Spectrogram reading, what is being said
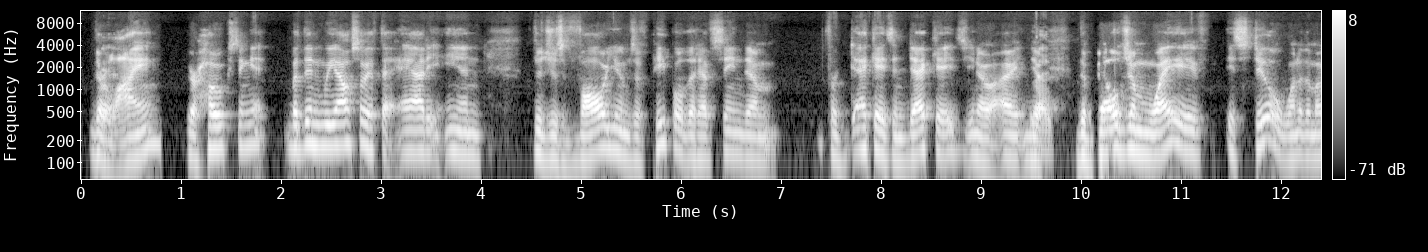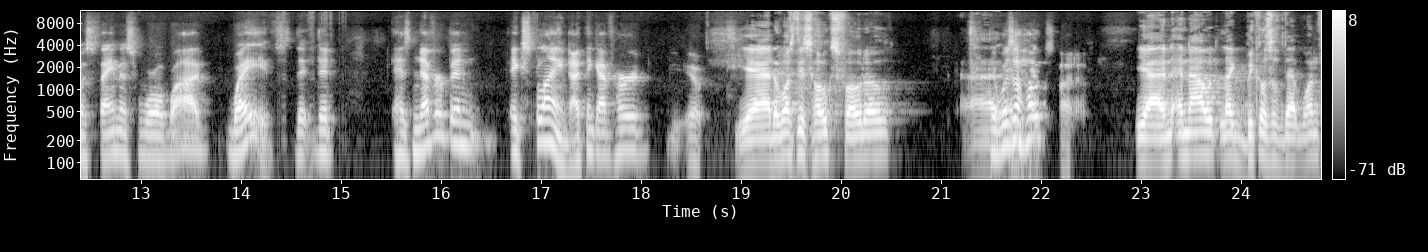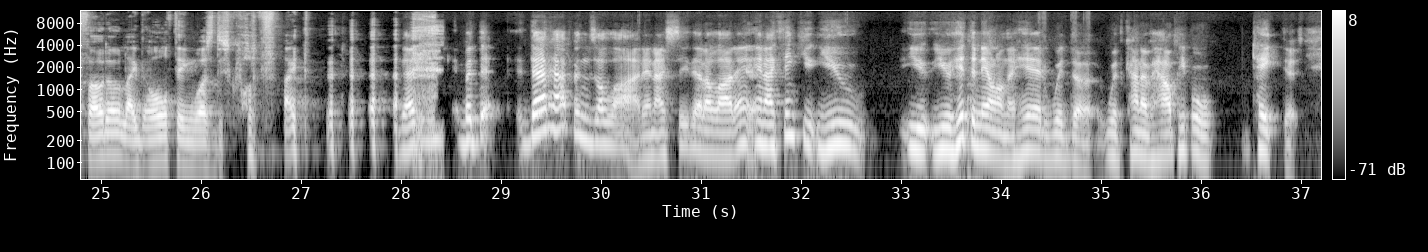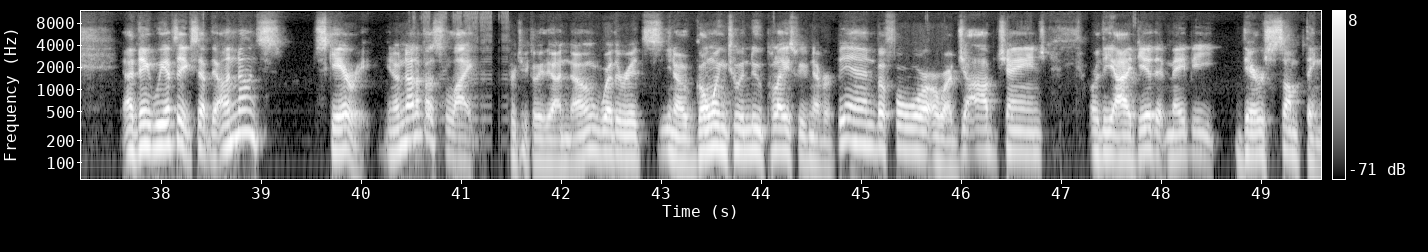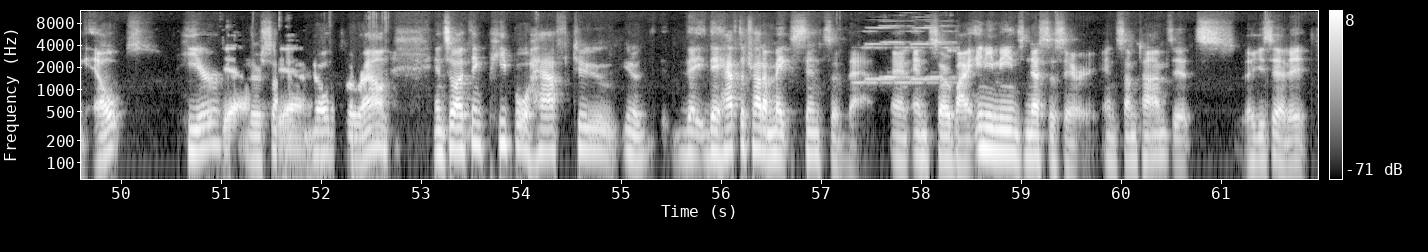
They're lying, they're hoaxing it. But then we also have to add in the just volumes of people that have seen them for decades and decades. You know, I, you right. know, the Belgium wave is still one of the most famous worldwide waves that, that has never been explained. I think I've heard. You know, yeah, there was this hoax photo. Uh, there was a hoax photo yeah and, and now like because of that one photo like the whole thing was disqualified that, but th that happens a lot and i see that a lot and, yeah. and i think you you you you hit the nail on the head with the with kind of how people take this i think we have to accept the unknown's scary you know none of us like particularly the unknown whether it's you know going to a new place we've never been before or a job change or the idea that maybe there's something else here. Yeah. There's something yeah. else around. And so I think people have to, you know, they, they have to try to make sense of that. And, and so by any means necessary. And sometimes it's, like you said, it,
